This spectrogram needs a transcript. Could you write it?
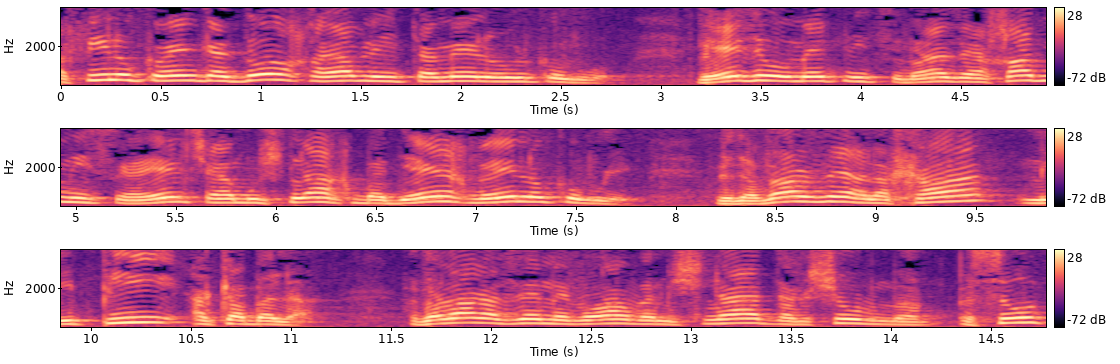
אפילו כהן גדול חייב להיטמא לו ולקוברו. ואיזה הוא מת מצווה? זה אחד מישראל שהיה מושלך בדרך ואין לו קוברים. ודבר זה הלכה מפי הקבלה. הדבר הזה מבואר במשנה, דרשו בפסוק,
